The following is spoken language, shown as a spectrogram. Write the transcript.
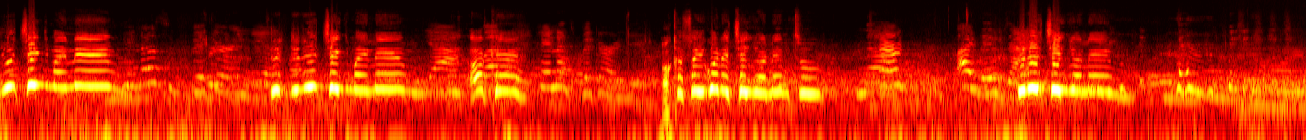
you changed my name. Hannah's bigger than you. Did, did you change my name? Yeah. Okay. But Hannah's bigger than you. Okay, so you're going to change your name too? No. I made that. Did you change your name?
